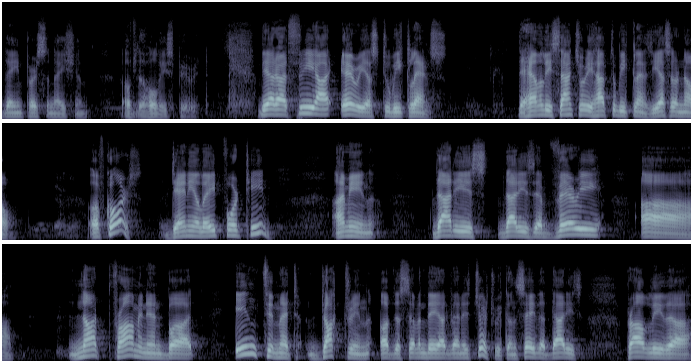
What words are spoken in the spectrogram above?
the impersonation of the Holy Spirit. There are three areas to be cleansed. The heavenly sanctuary have to be cleansed, yes or no? Of course. Daniel 8:14. I mean, that is that is a very uh, not prominent but intimate doctrine of the Seventh Day Adventist Church. We can say that that is probably the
